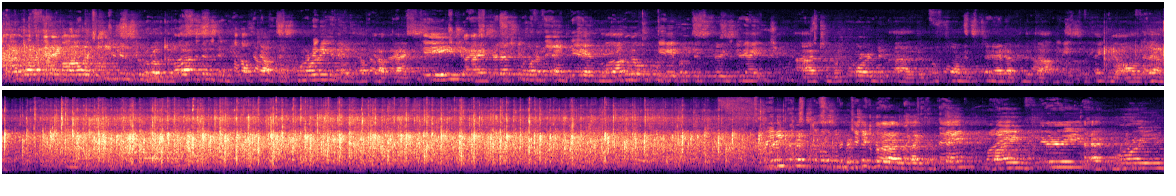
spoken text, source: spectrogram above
I want to thank all the teachers who rode the buses and helped out this morning and helped out backstage. I especially want to thank Dan Malongo, who gave up this Thursday night uh, to record uh, the performance tonight up in the balcony. So thank you all of them. Three principals in particular I would like to thank, Ryan Curie at Morley,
